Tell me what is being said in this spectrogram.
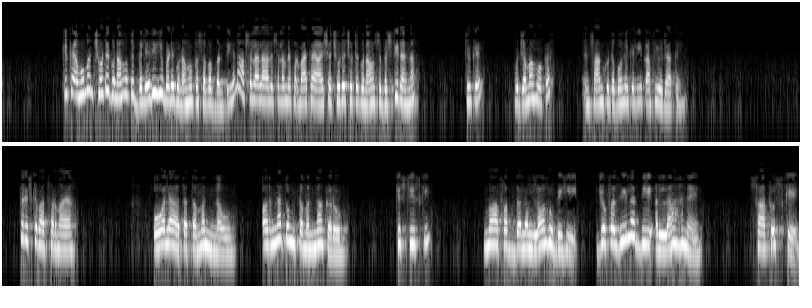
کیونکہ عموماً چھوٹے گناہوں پہ دلیری ہی بڑے گناہوں کا سبب بنتی ہے نا۔ آپ صلی اللہ علیہ وسلم نے فرمایا تھا، عائشہ چھوٹے چھوٹے گناہوں سے بچتی رہنا، کیونکہ وہ جمع ہو کر انسان کو ڈبونے کے لیے کافی ہو جاتے ہیں۔ پھر اس کے بعد فرمایا، اولا تمن اور نہ تم تمنا کرو۔ کس چیز کی؟ ما فضل اللہ بھی جو فضیلت دی اللہ نے، ساتھ اس کے،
